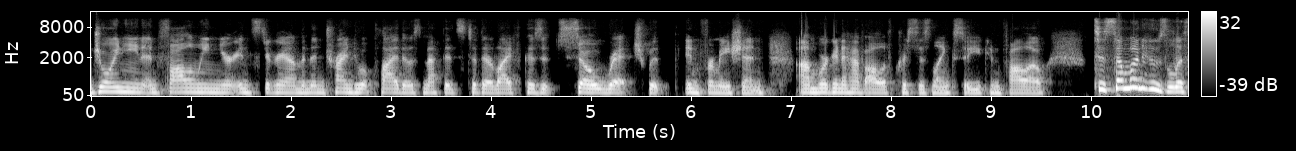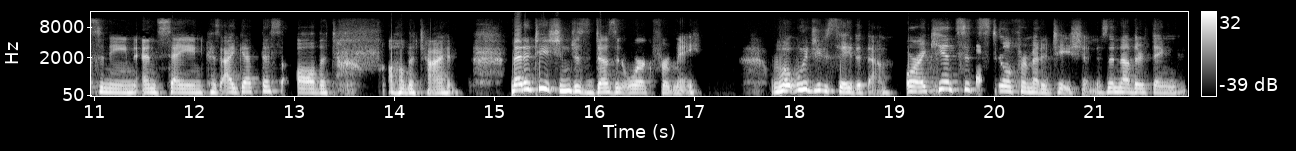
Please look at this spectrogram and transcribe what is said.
joining and following your Instagram and then trying to apply those methods to their life because it's so rich with information. Um, we're going to have all of Chris's links so you can follow. To someone who's listening and saying, because I get this all the time, all the time, meditation just doesn't work for me. What would you say to them? Or I can't sit still for meditation is another thing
